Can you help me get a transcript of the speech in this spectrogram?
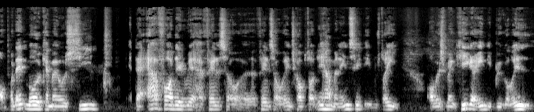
og på den måde kan man jo sige, at der er fordele ved at have fælles, øh, fælles overenskomster, og det har man indset i industrien. Og hvis man kigger ind i byggeriet,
